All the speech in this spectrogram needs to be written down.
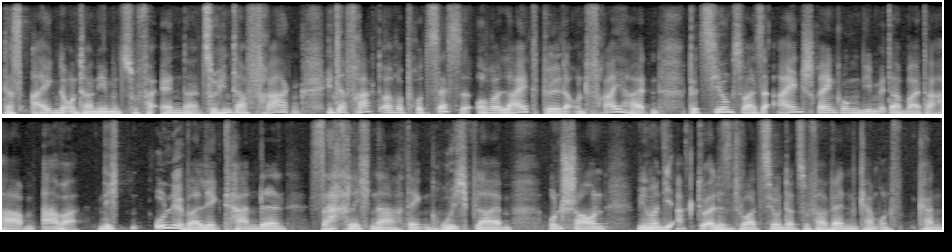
das eigene Unternehmen zu verändern, zu hinterfragen. Hinterfragt eure Prozesse, eure Leitbilder und Freiheiten, beziehungsweise Einschränkungen, die Mitarbeiter haben, aber nicht unüberlegt handeln, sachlich nachdenken, ruhig bleiben und schauen, wie man die aktuelle Situation dazu verwenden kann und kann,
